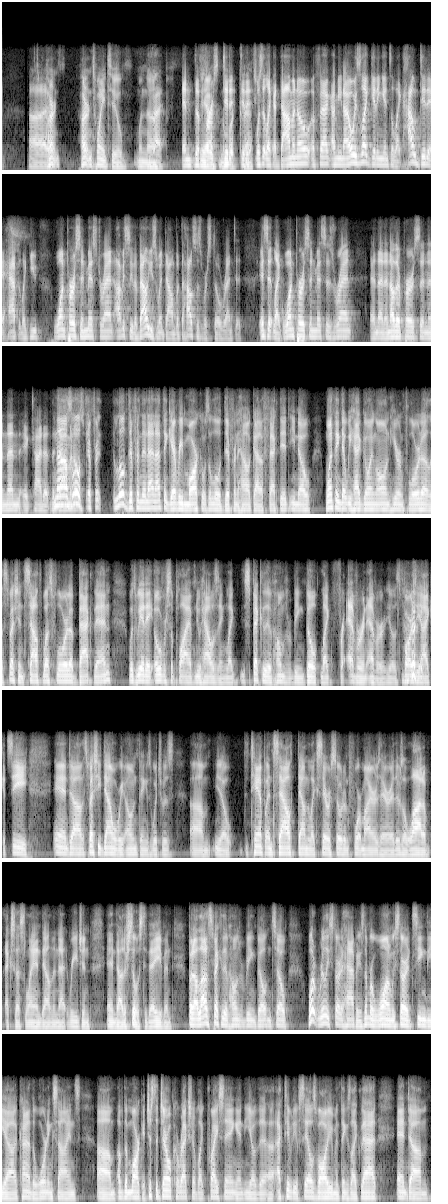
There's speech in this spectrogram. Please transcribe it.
Uh, 100, 122 when the okay. And the yeah, first the did it market did it was it like a domino effect? I mean, I always like getting into like how did it happen? Like you one person missed rent. Obviously the values went down, but the houses were still rented. Is it like one person misses rent and then another person and then it kind of the no, it's a little different. A little different than that. And I think every market was a little different how it got affected. You know, one thing that we had going on here in Florida, especially in Southwest Florida back then, was we had a oversupply of new housing. Like speculative homes were being built like forever and ever. You know, as far as the eye could see, and uh, especially down where we own things, which was, um, you know. Tampa and South down to like Sarasota and Fort Myers area. There's a lot of excess land down in that region, and uh, there still is today even. But a lot of speculative homes were being built, and so what really started happening is number one, we started seeing the uh, kind of the warning signs um, of the market, just the general correction of like pricing and you know the uh, activity of sales volume and things like that. And um,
